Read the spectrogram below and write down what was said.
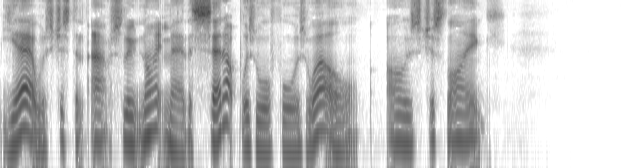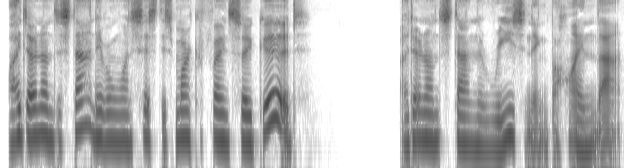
yeah, it was just an absolute nightmare. The setup was awful as well. I was just like, I don't understand. Everyone says this microphone's so good. I don't understand the reasoning behind that.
